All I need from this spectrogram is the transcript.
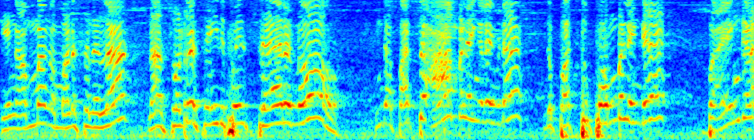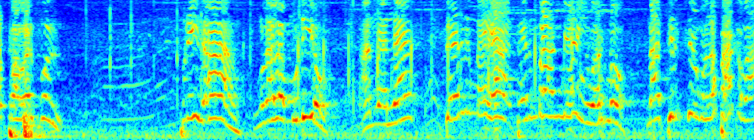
எங்க அம்மாங்க மனசுல எல்லாம் நான் சொல்ற செய்தி போய் சேரணும். இந்த பத்து ஆம்பளைங்களை விட இந்த பத்து பொம்பளைங்க பயங்கர பவர்ஃபுல் புரியுதா? உங்களால முடியும். அதனால பெருமையா பெரும்பான்மையா நீங்க வரணும். நான் திருச்சி உங்களை பார்க்கவா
